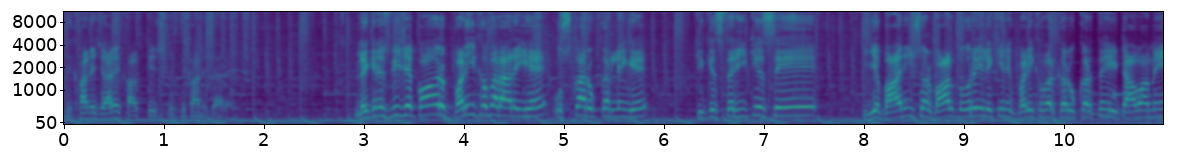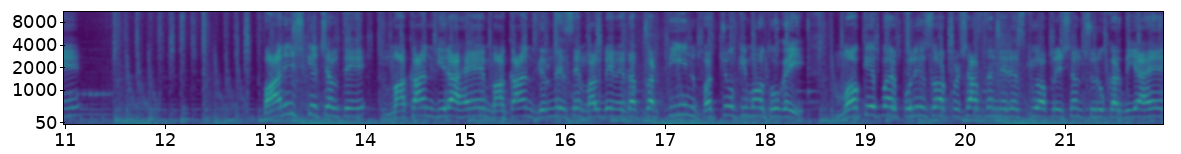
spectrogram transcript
दिखाने जा रहे खास पेशकश दिखाने जा रहे हैं। लेकिन इस बीच एक और बड़ी खबर आ रही है, उसका रुख कर लेंगे कि किस तरीके से ये बारिश और बाढ़ तो हो रही है, लेकिन एक बड़ी खबर का रुख करते हैं, इटावा में बारिश के चलते मकान गिरा है। मकान गिरने से मलबे में दबकर तीन बच्चों की मौत हो गई। मौके पर पुलिस और प्रशासन ने रेस्क्यू ऑपरेशन शुरू कर दिया है।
